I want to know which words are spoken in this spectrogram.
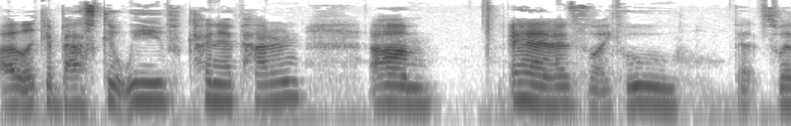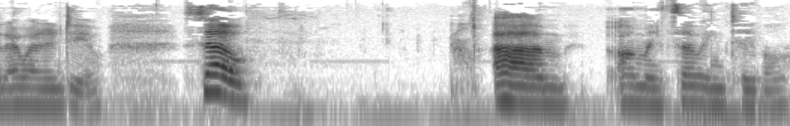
uh, like a basket weave kind of pattern. Um, and I was like, ooh, that's what I want to do. So, um, on my sewing table,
